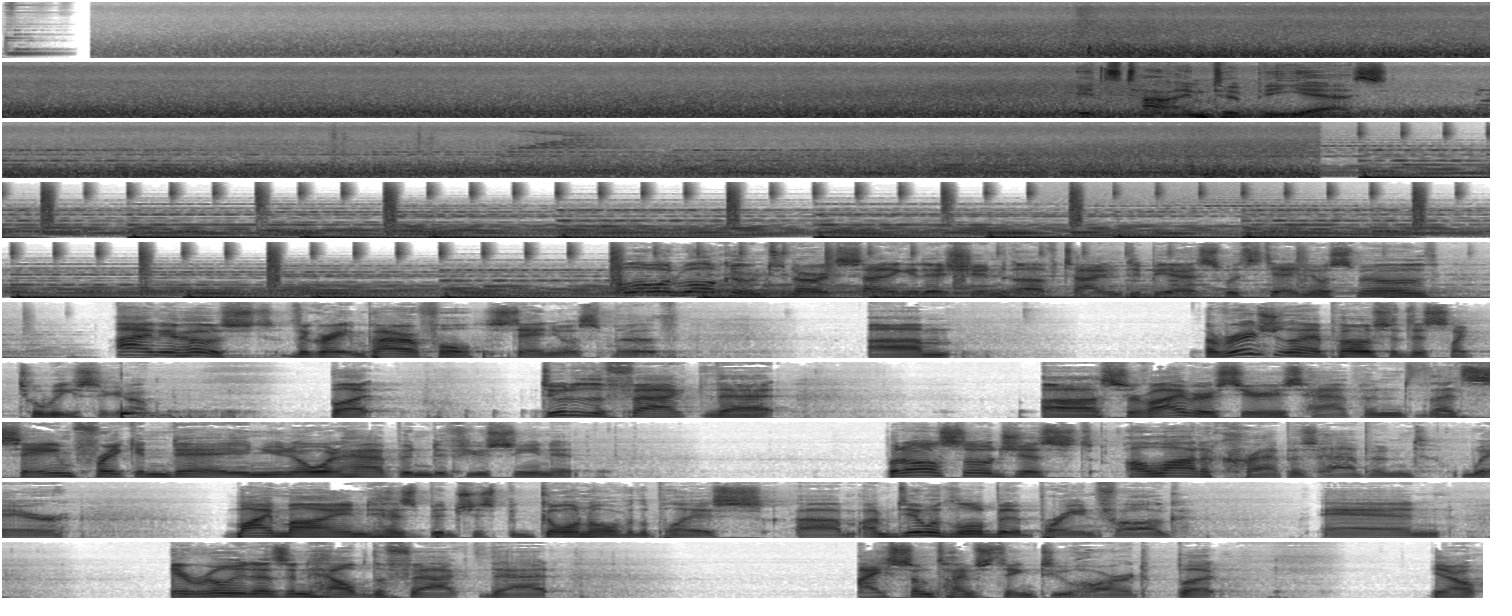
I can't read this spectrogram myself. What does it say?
It's time to BS. Hello and welcome to another exciting edition of Time to BS with Staniel Smooth. I'm your host, the great and powerful Staniel Smooth. Um, originally I posted this like two weeks ago, but due to the fact that uh, Survivor Series happened that same freaking day, and you know what happened if you've seen it. But also, just a lot of crap has happened where my mind has been just been going over the place. Um, I'm dealing with a little bit of brain fog, and it really doesn't help the fact that I sometimes think too hard. But you know,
